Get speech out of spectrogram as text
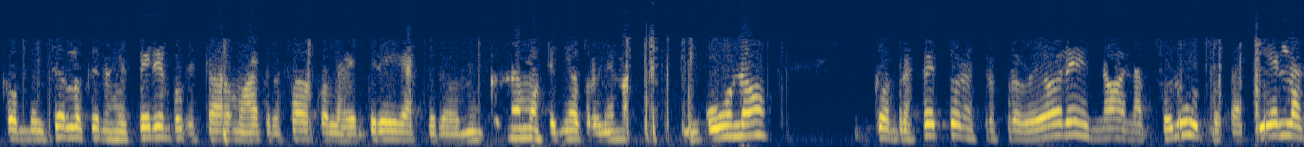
convencerlos que nos esperen porque estábamos atrasados con las entregas, pero nunca, no hemos tenido problemas ninguno. Con respecto a nuestros proveedores, no, en absoluto. También las,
